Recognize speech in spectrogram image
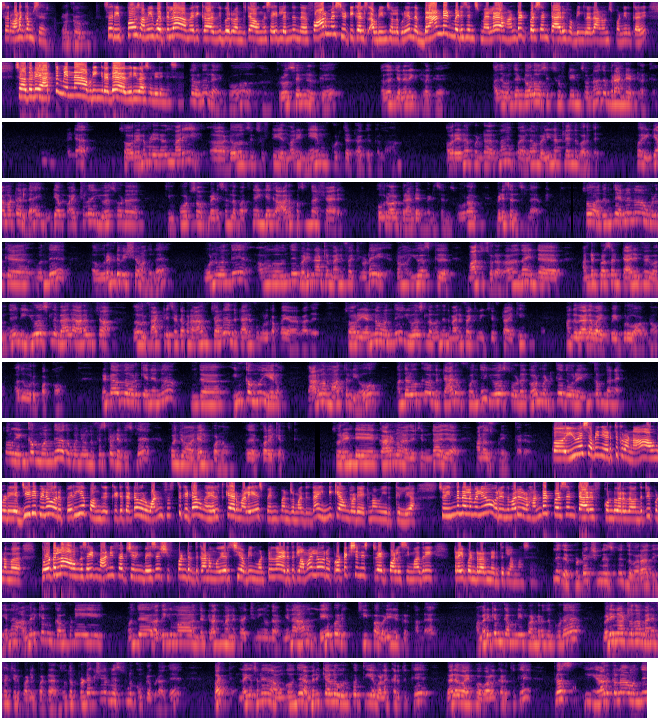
Sir வணக்கம் sir. வணக்கம். Sir இப்போ சமீபத்தில் அமெரிக்கா அதிபர் வந்துட்டு அவங்க சைட்ல இருந்து இந்த ஃபார்மசியூட்டிகல்ஸ் அப்படின்னு சொல்லக்கூடிய இந்த பிராண்டட் மெடிசன்ஸ் மேல ஹண்ட்ரட் பர்சன்ட் டேரிஃப் அப்படிங்கறத அனௌன்ஸ் பண்ணியிருக்காரு ஸோ அதோடைய அர்த்தம் என்ன அப்படிங்கறத விரிவா சொல்லிடுங்க சார். இல்லை ஒன்றும் இல்லை. இப்போது குரோசன் இருக்கு. அதான் ஜெனரிக் ட்ரக்கு அது வந்து டோலோ சிக்ஸ் ஃபிஃப்டின்னு சொன்னால் அது பிராண்டட் ட்ரக்கு ரைட்டா ஸோ அவர் என்ன பண்ணிடுறது மாதிரி டோலோ சிக்ஸ் ஃபிஃப்டி இது மாதிரி நேம் கொடுத்த ட்ரக்குக்கெல்லாம் அவர் என்ன பண்ணுறாருன்னா இப்போ எல்லாம் வெளிநாட்டிலேருந்து வருது. இப்போ இந்தியா மட்டும் இல்லை இந்தியா ஆக்சுவலாக யூஎஸோட இம்போர்ட்ஸ் ஆஃப் மெடிசனில் பார்த்தீங்கன்னா இந்தியாவுக்கு ஆறு பர்சன்ட் தான் share overall branded medicines overall மெடிசன்ஸில் so அது வந்து என்னென்னா அவங்களுக்கு வந்து ரெண்டு விஷயம் அதில். ஒன்று வந்து அவங்க வந்து வெளிநாட்டில் மேனுஃபேக்சரோட நம்ம யூஎஸ்க்கு மாற்ற சொல்கிறார் அதுதான் இந்த ஹண்ட்ரட் பர்சன்ட் டேரிஃபை வந்து நீ யூஎஸில் வேலை ஆரம்பிச்சா அதாவது ஒரு ஃபேக்ட்ரி செட்டப் பண்ண ஆரம்பிச்சாலே அந்த டேரிஃப் உங்களுக்கு அப்ளை ஆகாது. ஸோ அவர் எண்ணம் வந்து யூஎஸில் வந்து இந்த மேனுஃபேக்சரிங் ஷிஃப்ட் ஆகி அங்கே வேலை வாய்ப்பு இம்ப்ரூவ் ஆகணும். அது ஒரு பக்கம். ரெண்டாவது அவருக்கு என்னென்னா இந்த இன்கம்மும் ஏறும். யாரெல்லாம் மாற்றலையோ அந்த அளவுக்கு அந்த டேரிஃப் வந்து யூஎஸோட கவர்மெண்ட்டுக்கு அது ஒரு இன்கம் தானே. ஸோ அவங்க இன்கம் வந்து அது கொஞ்சம் இந்த ஃபிசிக்கல் டெபிசிட்டில் கொஞ்சம் ஹெல்ப் பண்ணும் அதை குறைக்கிறதுக்கு. ஸோ ரெண்டு காரணம் அதை வச்சுன்னு தான் இதை அனௌன்ஸ் பண்ணியிருக்காரு அவர். இப்போ யூஎஸ் அப்படின்னு எடுத்துக்கிறோம்னா அவங்களுடைய ஜிடிபியில் ஒரு பெரிய பங்கு. கிட்டத்தட்ட ஒரு ஒன் ஃபிஃப்த் கிட்ட அவங்க ஹெல்த் கேர் மேலேயே ஸ்பெண்ட் பண்ற மாதிரி தான் இன்னைக்கு அவங்களோட எக்கனாமி இருக்கு இல்லையா? ஸோ இந்த நிலைமையிலும் அவர் இந்த மாதிரி ஒரு ஹண்ட்ரட் பர்சன்ட் டேரிஃப் கொண்டு வரதை வந்துட்டு இப்போ நம்ம டோட்டலாக அவங்க சைட் மேனுஃபேக்சரிங் பேஸை ஷிஃப்ட் பண்றதுக்கான முயற்சி அப்படின்னு மட்டும் தான் எடுத்துக்கலாமா? இல்லை ஒரு ப்ரொடெக்ஷனிஸ்ட் ட்ரேட் பாலிசி மாதிரி ட்ரை பண்றாருன்னு எடுத்துக்கலாமா சார் இல்லை இது ப்ரொடெக்ஷனிஸ்ட் இது வராது. ஏன்னா அமெரிக்கன் கம்பெனி வந்து அதிகமாக அந்த ட்ரக் மேனுஃபேக்சரிங் வந்து ஏன்னா லேபர் சீப்பாக வெளியில் இருக்கிறதுனால அமெரிக்கன் கம்பெனி பண்ணுறது கூட வெளிநாட்டில் தான் மேனுஃபேக்சர் பண்ணி பண்ணுறாரு ஸோ இந்த ப்ரொடக்ஷனிஸ்ட்னு கூப்பிடக்கூடாது. பட் லைக் சொன்னேன் அவங்க வந்து அமெரிக்காவில் உற்பத்தியை வளர்க்குறதுக்கு வேலை வாய்ப்பை வளர்க்குறதுக்கு ப்ளஸ் யாருக்கெல்லாம் வந்து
